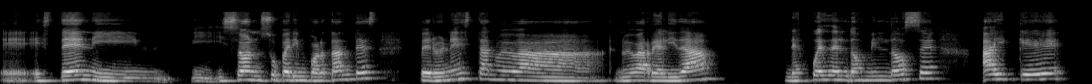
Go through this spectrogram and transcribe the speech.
eh, estén y, y- y son súper importantes, pero en esta nueva, nueva realidad, después del 2012, hay que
